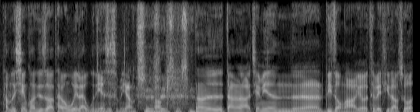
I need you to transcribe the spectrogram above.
他们的现况，就知道台湾未来五年是什么样子。是啊是是是，那当然了，前面呃李总啊有特别提到说，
